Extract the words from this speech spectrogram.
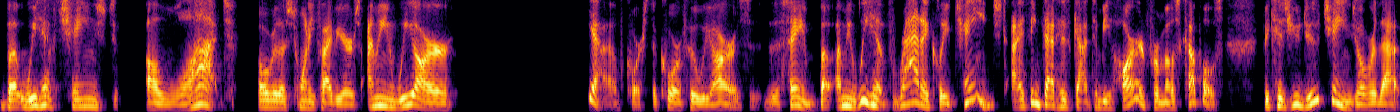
But we have changed a lot over those 25 years. I mean, we are, yeah, of course, the core of who we are is the same. But I mean, we have radically changed. I think that has got to be hard for most couples because you do change over that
